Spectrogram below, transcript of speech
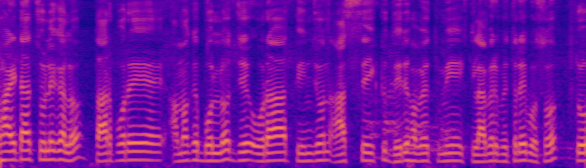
ভাইটা চলে গেল, তারপরে আমাকে বলল যে ওরা তিনজন আসছে, একটু দেরি হবে, তুমি ক্লাবের ভেতরেই বসো। তো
